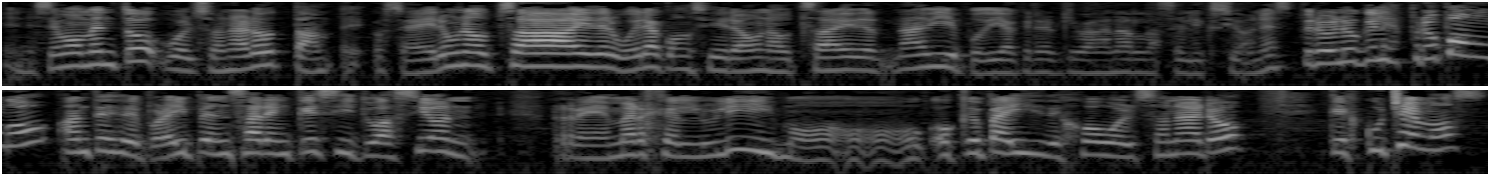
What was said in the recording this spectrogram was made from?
En ese momento, Bolsonaro, tam- eh, o sea, era un outsider o era considerado un outsider. Nadie podía creer que iba a ganar las elecciones. Pero lo que les propongo, antes de por ahí pensar en qué situación reemerge el lulismo o, o- o qué país dejó Bolsonaro, que escuchemos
